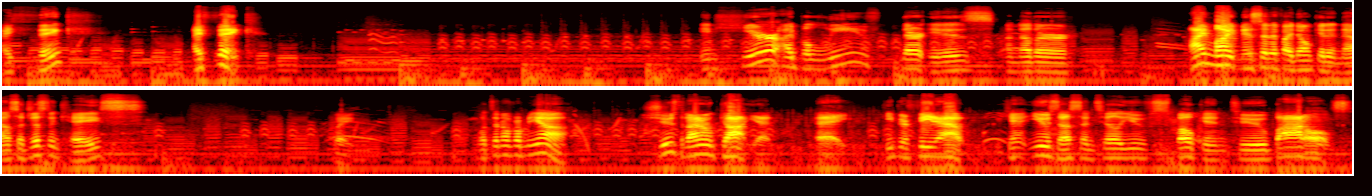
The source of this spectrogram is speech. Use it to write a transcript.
I think, I think, in here, I believe there is another, I might miss it if I don't get it now, so just in case, wait, what's in over here? Shoes that I don't got yet. Hey, keep your feet out. You can't use us until you've spoken to Bottles.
